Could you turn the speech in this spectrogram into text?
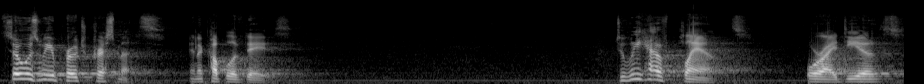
So, as we approach Christmas in a couple of days, do we have plans or ideas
